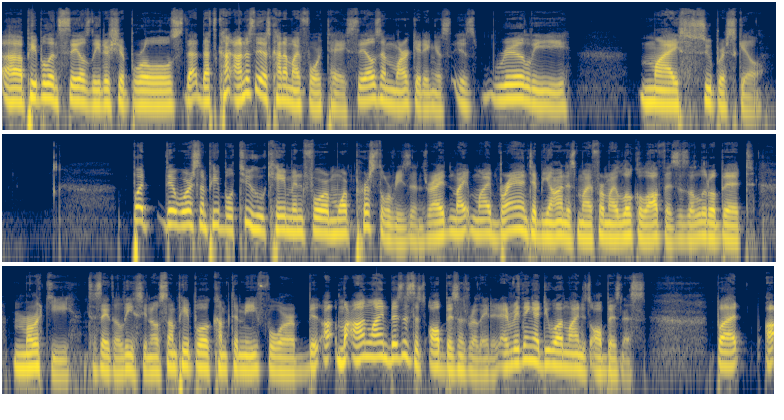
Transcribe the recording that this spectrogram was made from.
Uh, people in sales leadership roles. That that's kind, honestly that's kind of my forte. Sales and marketing is is really my super skill. But there were some people too who came in for more personal reasons, right? My my brand, to be honest, my for my local office is a little bit murky to say the least. You know, some people come to me for uh, my online business is all business related. Everything I do online is all business. But uh,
